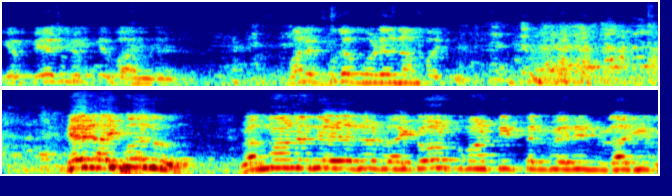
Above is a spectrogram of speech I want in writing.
ఇక పేరు చెప్తే బాగుండదు. మన కుల పోడే నమ్మచ్చు నేను అయిపోదు. బ్రహ్మానంద అన్నాడు I don't want interfere in Rajiv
